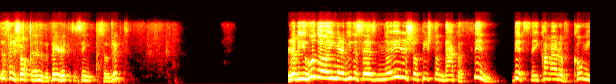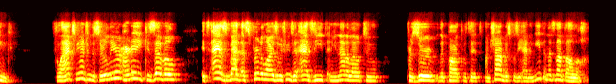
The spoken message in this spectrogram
Let's finish off the end of the Perek. It's the same subject. Rabbi Yehuda, Rabbi Yehuda says, Noire shel pishton daka, thin bits that come out of combing flax. We mentioned this earlier. Harei kizevel, it's as bad as fertilizer, which means it adds heat, and you're not allowed to preserve the pot with it on Shabbos because you're adding heat, and that's not the halacha.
